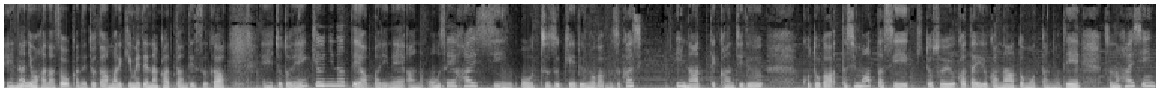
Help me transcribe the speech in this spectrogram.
え何を話そうかねちょっとあんまり決めてなかったんですが、えちょっと連休になってやっぱりねあの音声配信を続けるのが難しいいなって感じることが私もあったしきっとそういう方いるかなと思ったのでその配信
